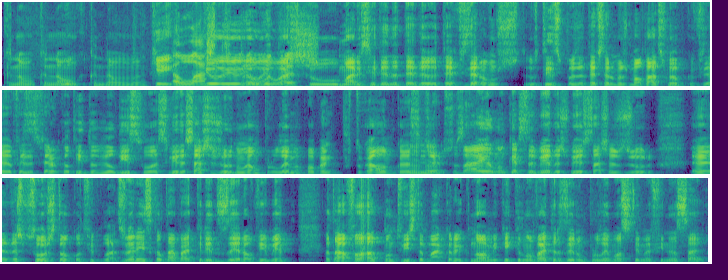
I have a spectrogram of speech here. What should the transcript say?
que não, que não, que não que, alastre eu, eu, para eu, outras... Eu acho que o Mário Centeno até, até fizeram os, os títulos, depois até fizeram umas maldades com ele, porque fizeram, fizeram aquele título onde ele disse a subida das taxas de juros não é um problema para o Banco de Portugal, uma coisa assim, uhum. as pessoas, ah, ele não quer saber das subidas de taxas de juros uh, das pessoas que estão com dificuldades. Não era isso que ele estava a querer dizer, obviamente. Ele estava a falar do ponto de vista macroeconómico e aquilo não vai trazer um problema ao sistema financeiro.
